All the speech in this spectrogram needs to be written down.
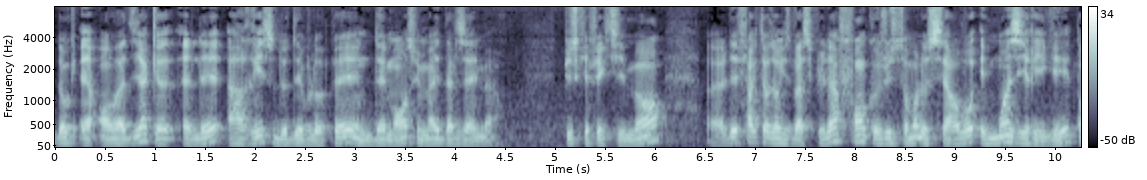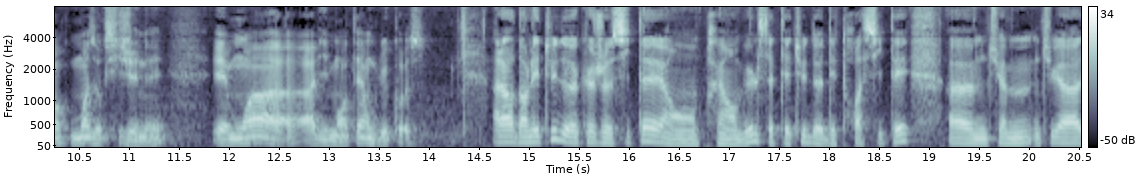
donc on va dire qu'elle est à risque de développer une démence, une maladie d'Alzheimer. Puisqu'effectivement, euh, les facteurs de risque vasculaire font que justement le cerveau est moins irrigué, donc moins oxygéné et moins euh, alimenté en glucose. Alors dans l'étude que je citais en préambule, cette étude des trois cités, euh, tu as,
